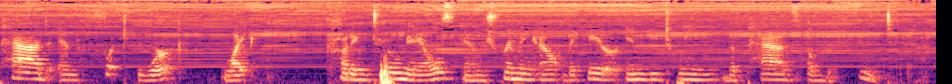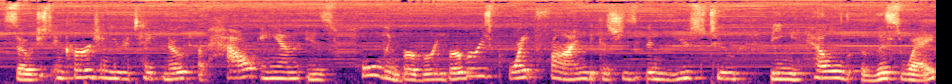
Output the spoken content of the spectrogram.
pad and foot work like cutting toenails and trimming out the hair in between the pads of the feet. So just encouraging you to take note of how Anne is holding Burberry. Burberry's quite fine because she's been used to being held this way.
